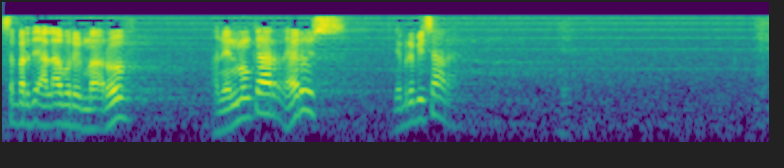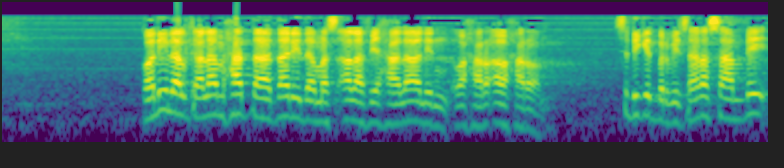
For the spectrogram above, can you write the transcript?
Seperti al-amrul ma'ruf, anil munkar harus dia berbicara. Qalilal kalam hatta tarida mas'alah fi halalin wa haram. Sedikit berbicara sampai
